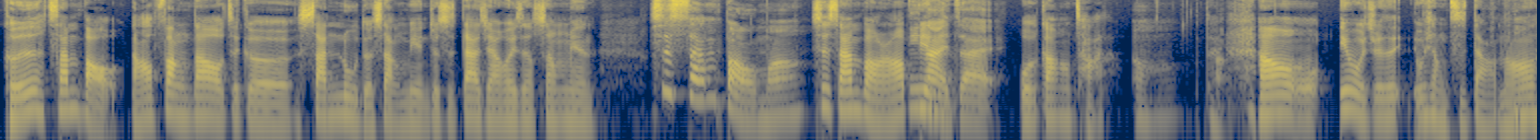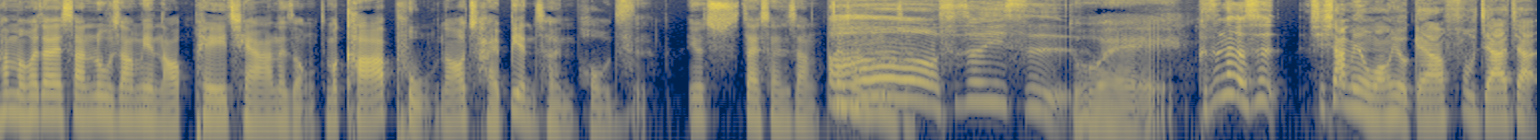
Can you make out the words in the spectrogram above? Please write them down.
可是三宝，然后放到这个山路的上面，就是大家会在上面是三宝吗？是三宝，然后变在？我刚刚查的，哦，对然后我因为我觉得我想知道，然后他们会在山路上面，然后配掐那种什么卡普，然后才变成猴子，因为在山上，在山上哦，是这意思。对，可是那个是，其实下面的网友给他附加价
